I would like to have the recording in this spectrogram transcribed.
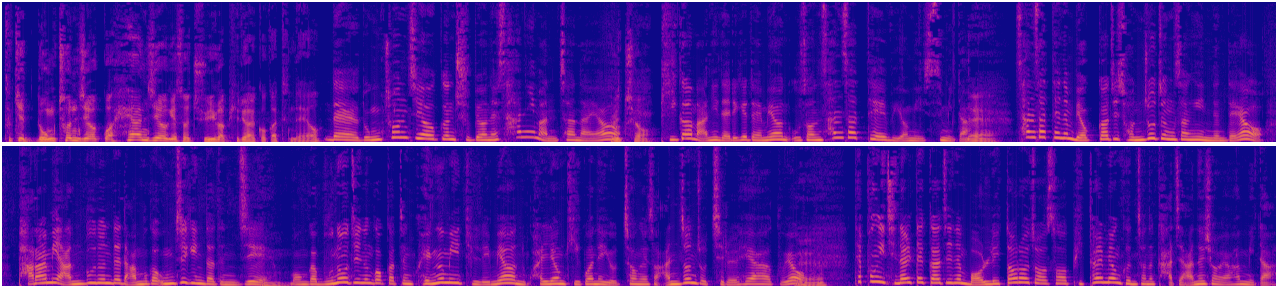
특히 농촌 지역과 해안 지역에서 주의가 필요할 것 같은데요. 네, 농촌 지역은 주변에 산이 많잖아요. 그렇죠. 비가 많이 내리게 되면 우선 산사태의 위험이 있습니다. 네. 산사태는 몇 가지 전조 증상이 있는데요. 바람이 안 부는데 나무가 움직인다든지 음. 뭔가 무너지는 것 같은 굉음이 들리면 관련 기관에 요청해서 안전 조치를 해야 하고요. 네. 태풍이 지날 때까지는 멀리 떨어져서 비탈면 근처는 가지 않으셔야 합니다.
